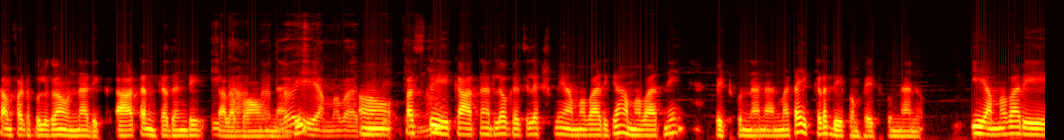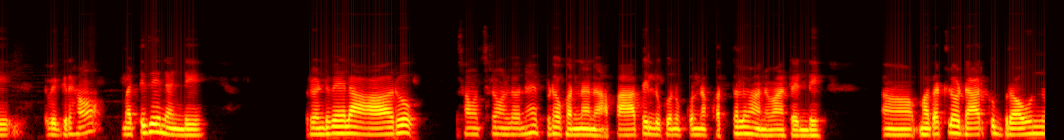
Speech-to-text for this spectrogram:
కంఫర్టబుల్గా ఉన్నది. కాటన్ కదండి చాలా బాగున్నది. ఫస్ట్ ఈ కార్నర్లో గజలక్ష్మి అమ్మవారిగా అమ్మవారిని పెట్టుకున్నాను అనమాట ఇక్కడ దీపం పెట్టుకున్నాను. ఈ అమ్మవారి విగ్రహం మట్టిదేనండి. రెండు వేల ఆరు సంవత్సరంలోనే ఎప్పుడో కొన్నాను. ఆ పాత ఇల్లు కొనుక్కున్న కొత్తలో అనమాట అండి మొదట్లో డార్క్ బ్రౌన్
